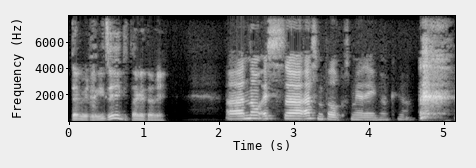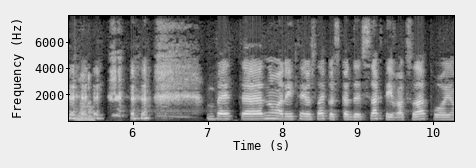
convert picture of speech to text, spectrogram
Tev ir līdzīgi tagad arī? Uh, nu, es uh, esmu palikusi mierīgāk, jā. Bet, eh, nu, arī tajos laikos, kad es aktīvāk slēpoju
